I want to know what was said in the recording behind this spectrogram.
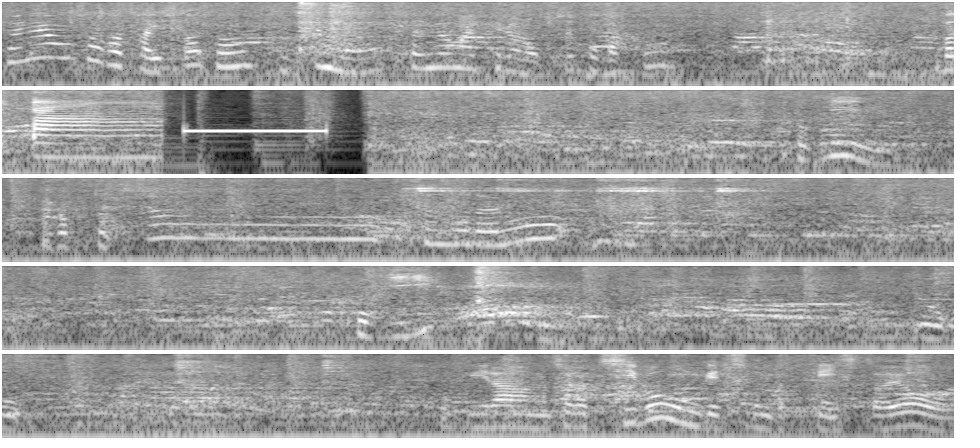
설명서가 다 있어서 좋지 뭐 설명할 필요는 없을 것 같고 먹방 이것부터 쭉 순서대로 고기. 요거. 고기랑 제가 집어온 게 지금 몇 개 있어요.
